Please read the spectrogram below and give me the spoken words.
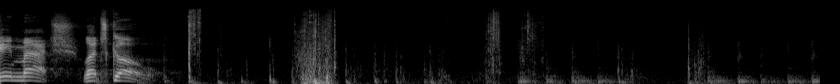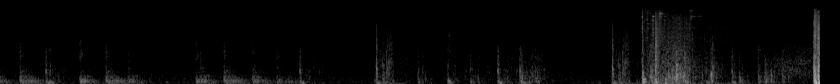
Team match. Let's go. The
